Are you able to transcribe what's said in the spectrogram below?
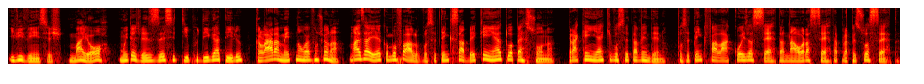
e vivências maior, muitas vezes esse tipo de gatilho claramente não vai funcionar. Mas aí é como eu falo, você tem que saber quem é a tua persona para quem é que você está vendendo. Você tem que falar a coisa certa na hora certa para a pessoa certa.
